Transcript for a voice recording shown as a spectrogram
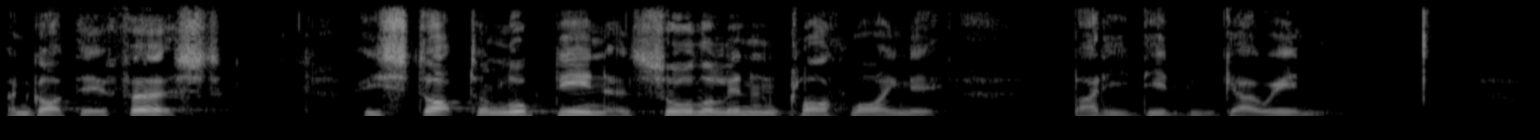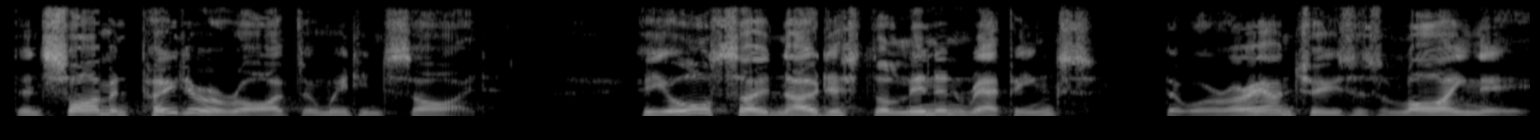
and got there first. He stopped and looked in and saw the linen cloth lying there, but he didn't go in. Then Simon Peter arrived and went inside. He also noticed the linen wrappings that were around Jesus lying there,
